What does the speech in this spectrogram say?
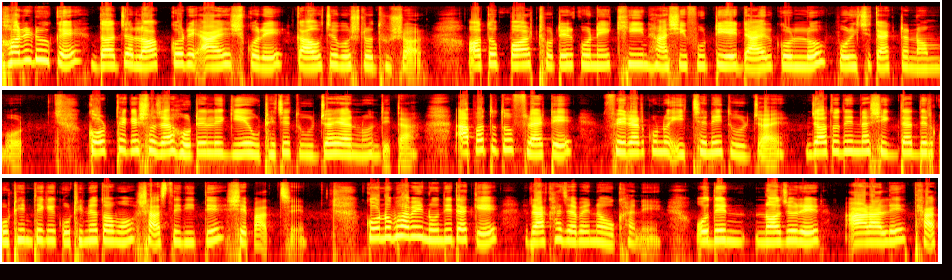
ঘরে ঢুকে দরজা লক করে আয়েশ করে কাউচে বসল ধূসর। অতঃপর ঠোঁটের কোণে ক্ষীণ হাসি ফুটিয়ে ডায়াল করল পরিচিত একটা নম্বর। কোর্ট থেকে সোজা হোটেলে গিয়ে উঠেছে তুর্জয় আর নন্দিতা। আপাতত ফ্ল্যাটে ফেরার কোনো ইচ্ছে নেই তুর্জয় যতদিন না শিকদারদের কঠিন থেকে কঠিনতম শাস্তি দিতে সে পাচ্ছে কোনোভাবেই নন্দিতাকে রাখা যাবে না ওখানে। ওদের নজরের আড়ালে থাক,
